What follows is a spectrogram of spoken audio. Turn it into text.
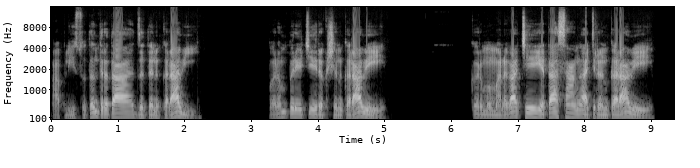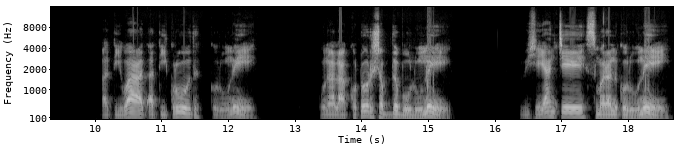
आपली स्वतंत्रता जतन करावी. परंपरेचे रक्षण करावे. कर्ममार्गाचे यथासांग आचरण करावे. अतिवाद अतिक्रोध करू नये. कुणाला कठोर शब्द बोलू नये. विषयांचे स्मरण करू नये.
